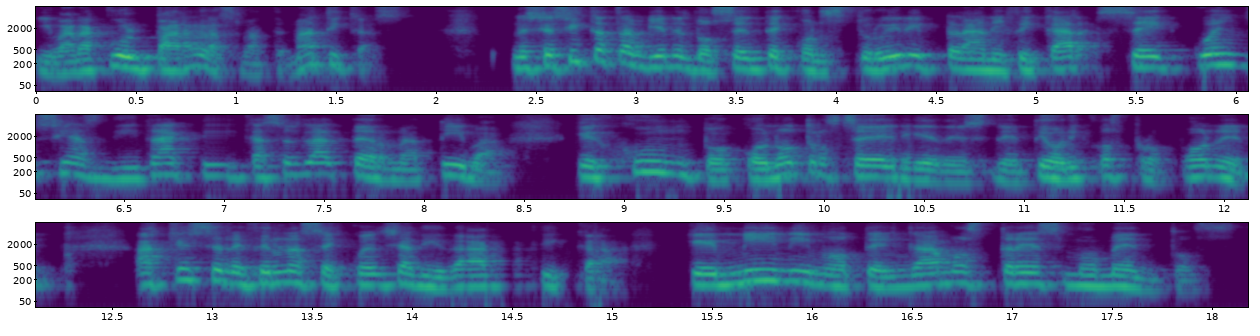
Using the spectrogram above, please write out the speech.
y van a culpar a las matemáticas. Necesita también el docente construir y planificar secuencias didácticas. Es la alternativa que junto con otra serie de, de, teóricos proponen. ¿A qué se refiere una secuencia didáctica? Que mínimo tengamos tres momentos.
